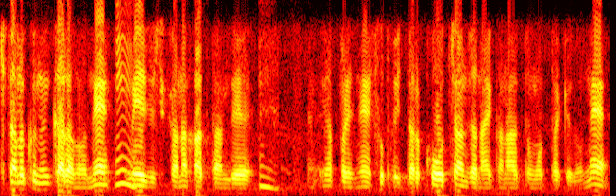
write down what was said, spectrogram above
北の国からのね、ええイメージしかなかったんで、えやっぱりね外行ったら凍っちゃうんじゃないかなと思ったけどね。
